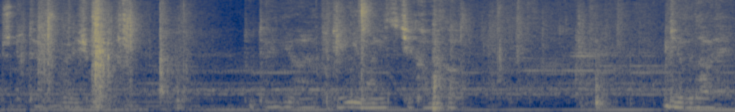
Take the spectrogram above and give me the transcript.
Czy tutaj byliśmy? Tutaj nie, ale tutaj nie ma nic ciekawego. Idziemy dalej.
